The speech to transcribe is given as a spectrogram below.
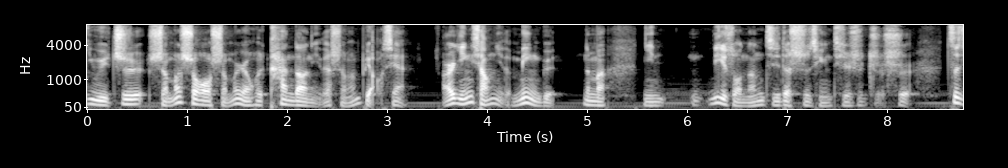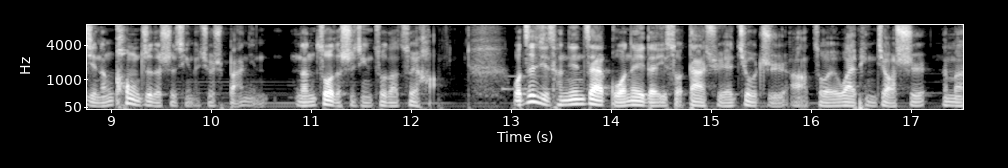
预知什么时候什么人会看到你的什么表现，而影响你的命运。那么你力所能及的事情，其实只是自己能控制的事情呢，就是把你能做的事情做到最好。我自己曾经在国内的一所大学就职啊，作为外聘教师。那么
